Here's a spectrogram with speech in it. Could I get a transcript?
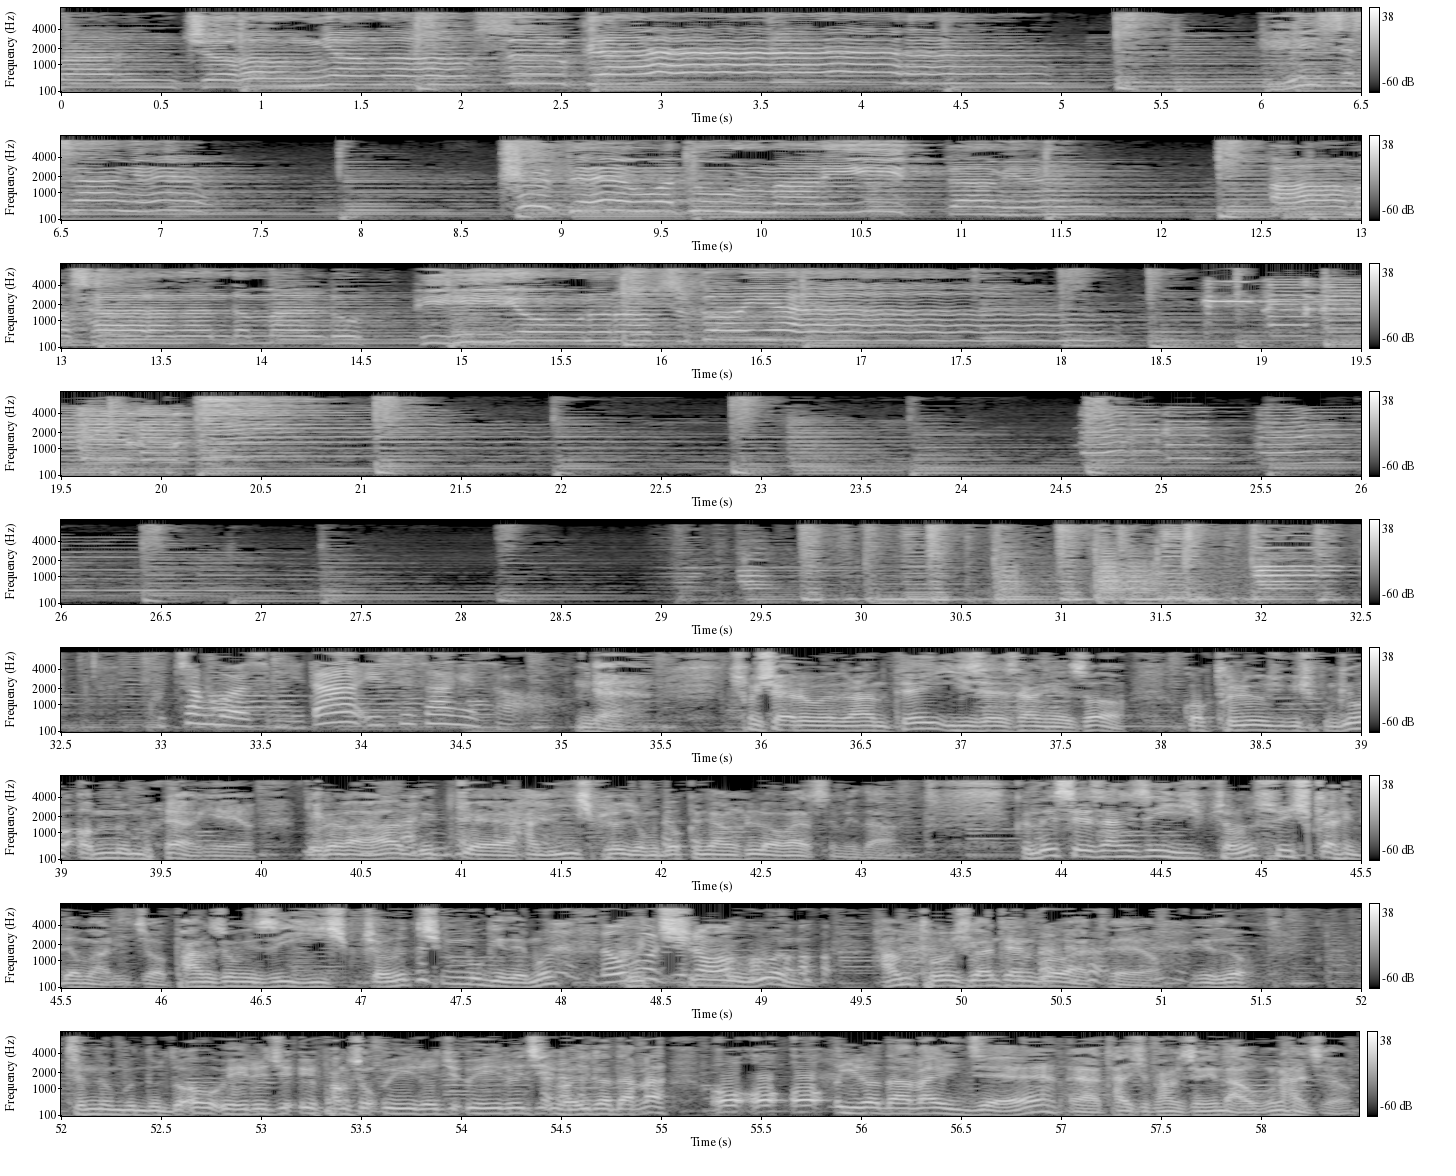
말은 정녕 없을까 이 세상에 그대와 둘만 있다면 아마 사랑한단 말도 필요는 없을 거야. 창모였습니다. 이 세상에서. 네. 청취자 여러분들한테 이 세상에서 꼭 들려주고 싶은 게 없는 모양이에요. 노래가 늦게 한 20초 정도 그냥 흘러갔습니다. 근데 세상에서 20초는 순식간인데 말이죠. 방송에서 20초는 침묵이 되면 너무 그 길어. 침묵은 한 2시간 된것 같아요. 그래서 듣는 분들도 어, 왜 이러지? 이 방송 왜 이러지? 왜 이러지? 뭐 이러다가 어, 어, 어 이러다가 이제 야, 다시 방송이 나오곤 하죠.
